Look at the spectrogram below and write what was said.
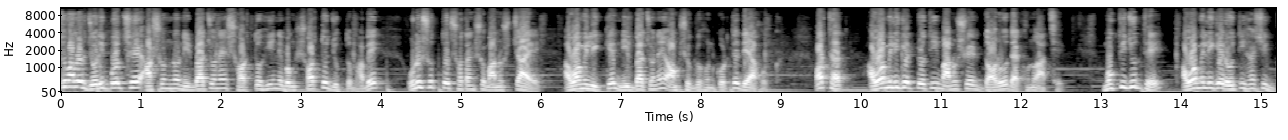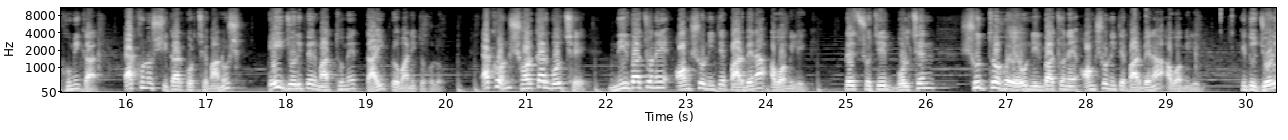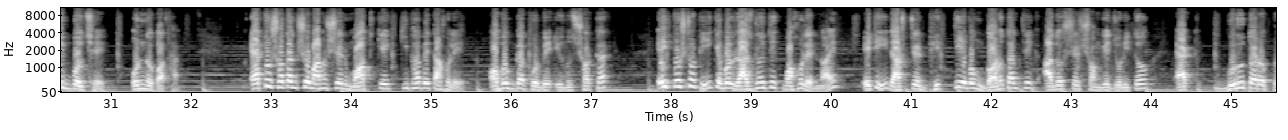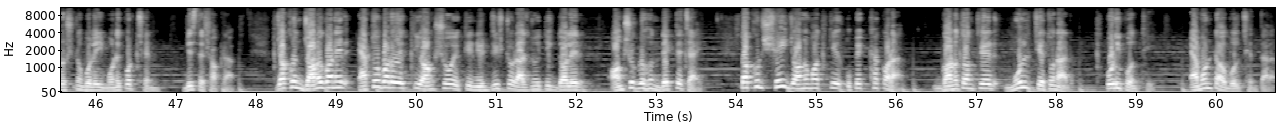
প্রথম আলোর জরিপ বলছে, আসন্ন নির্বাচনে শর্তহীন এবং শর্তযুক্তভাবে উনসত্তর শতাংশ মানুষ চায় আওয়ামী লীগকে নির্বাচনে অংশগ্রহণ করতে দেয়া হোক। অর্থাৎ, আওয়ামী লীগের প্রতি মানুষের দরদ এখনও আছে। মুক্তিযুদ্ধে আওয়ামী লীগের ঐতিহাসিক ভূমিকা এখনও স্বীকার করছে মানুষ। এই জরিপের মাধ্যমে তাই প্রমাণিত হলো। এখন সরকার বলছে, নির্বাচনে অংশ নিতে পারবে না আওয়ামী লীগ। প্রেস সচিব বলছেন, শুদ্ধ হয়েও নির্বাচনে অংশ নিতে পারবে না আওয়ামী লীগ। কিন্তু জরিপ বলছে অন্য কথা। এত শতাংশ মানুষের মতকে কীভাবে তাহলে অবজ্ঞা করবে ইউনুস সরকার? এই প্রশ্নটি কেবল রাজনৈতিক মহলের নয়, এটি রাষ্ট্রের ভিত্তি এবং গণতান্ত্রিক আদর্শের সঙ্গে জড়িত এক গুরুতর প্রশ্ন বলেই মনে করছেন বিশ্লেষকরা। যখন জনগণের এত বড় একটি অংশ একটি নির্দিষ্ট রাজনৈতিক দলের অংশগ্রহণ দেখতে চায়, তখন সেই জনমতকে উপেক্ষা করা গণতন্ত্রের মূল চেতনার পরিপন্থী। এমনটাও বলছেন তারা।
